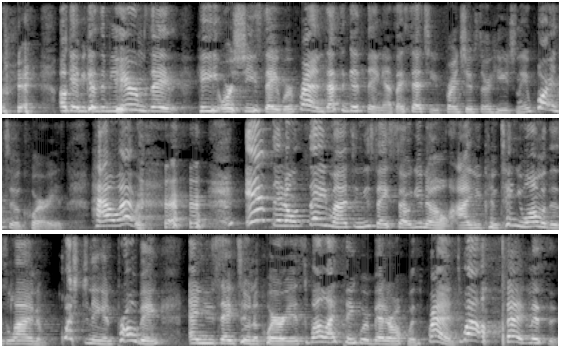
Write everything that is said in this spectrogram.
okay, because if you hear him say, he or she say we're friends, that's a good thing. As I said to you, friendships are hugely important to Aquarius. However, if they don't say much and you say, so, you know, I, you continue on with this line of questioning and probing, and you say to an Aquarius, well, I think we're better off with friends. Well, hey, listen,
